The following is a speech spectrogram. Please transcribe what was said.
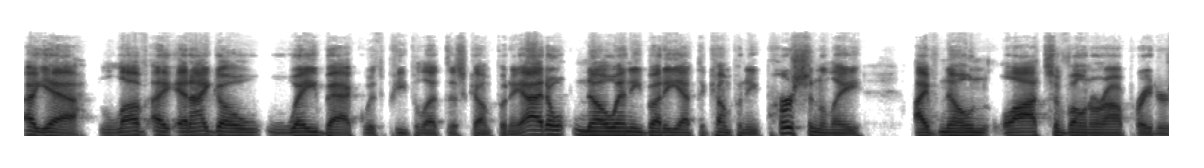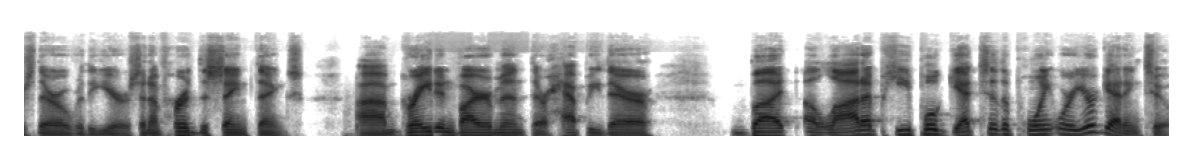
Oh yeah, love. I, and I go way back with people at this company. I don't know anybody at the company personally. I've known lots of owner operators there over the years, and I've heard the same things. Um, great environment. They're happy there, but a lot of people get to the point where you're getting to.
